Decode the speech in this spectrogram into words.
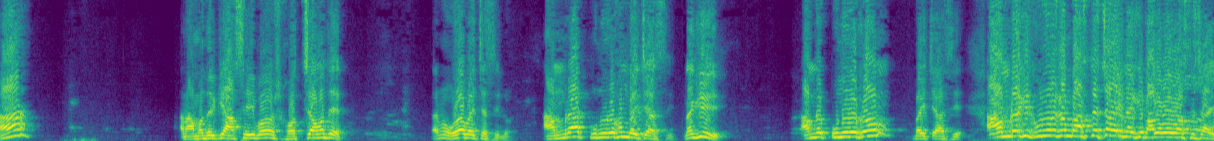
হ্যাঁ? আর আমাদের কি আছে এই বয়স? হচ্ছে আমাদের? তার মানে ওরা বেঁচে ছিল। আমরা কোন রকম বেঁচে আছি, নাকি? আমরা কোন রকম বেঁচে আছি। আমরা কি কোন রকম বাঁচতে চাই, নাকি ভালোভাবে বাঁচতে চাই?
